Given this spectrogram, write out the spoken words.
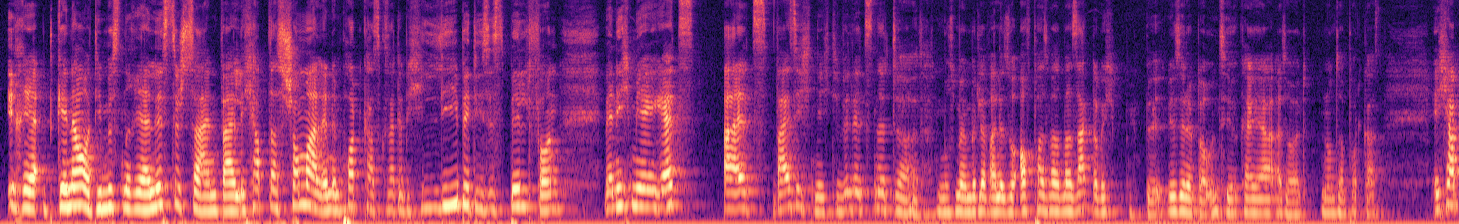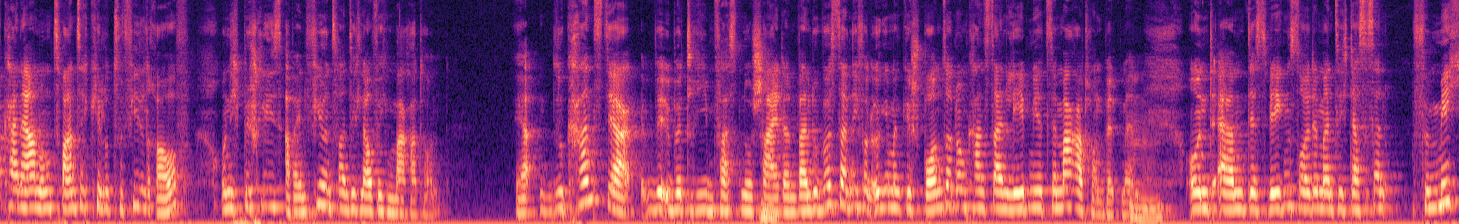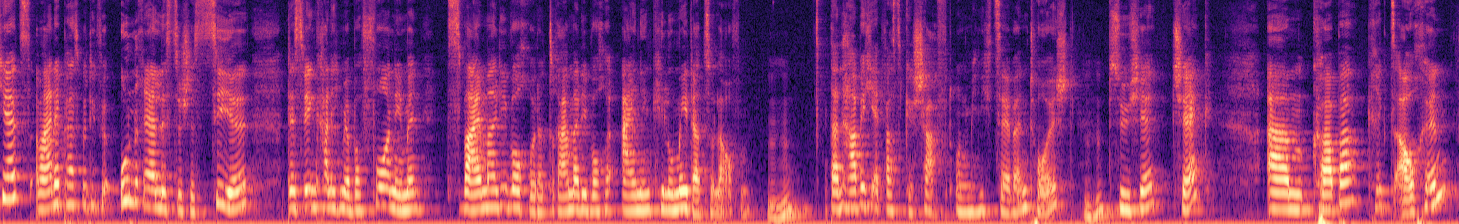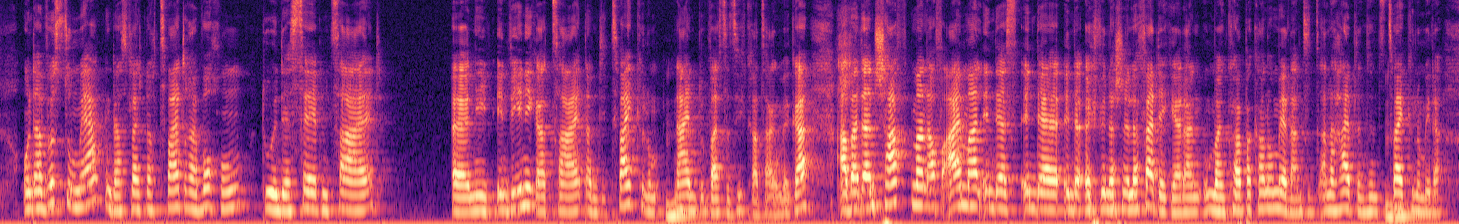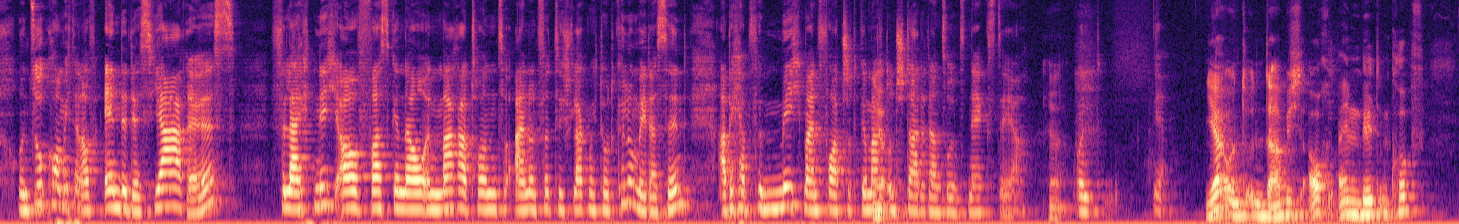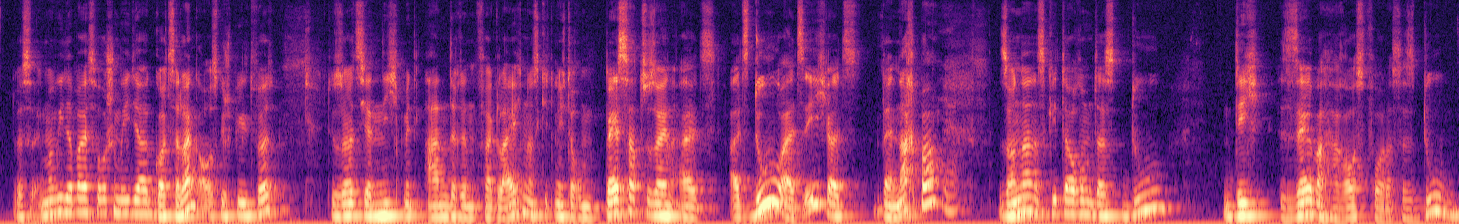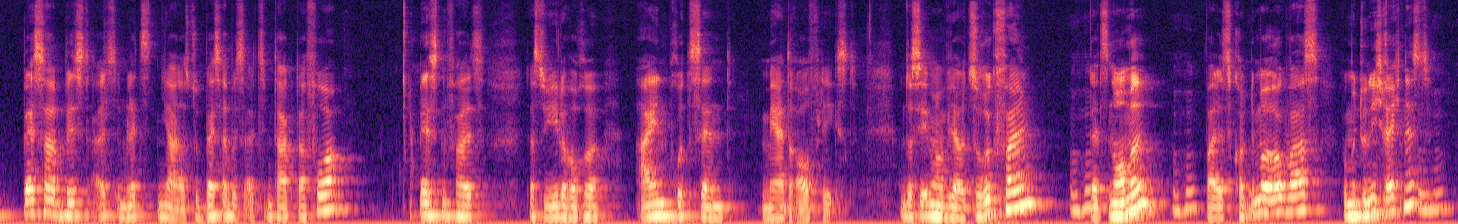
Re genau, die müssen realistisch sein, weil ich habe das schon mal in einem Podcast gesagt, aber ich liebe dieses Bild von, wenn ich mir jetzt als, weiß ich nicht, ich will jetzt nicht, da muss man ja mittlerweile so aufpassen, was man sagt, aber ich, wir sind ja bei uns hier, ja, also halt in unserem Podcast. Ich habe keine Ahnung, 20 Kilo zu viel drauf und ich beschließe, aber in 24 laufe ich einen Marathon. Ja, du kannst ja übertrieben fast nur scheitern, weil du wirst dann nicht von irgendjemand gesponsert und kannst dein Leben jetzt dem Marathon widmen. Mhm. Und ähm, deswegen sollte man sich, das ist ein für mich jetzt, meine Perspektive, unrealistisches Ziel. Deswegen kann ich mir aber vornehmen, zweimal die Woche oder dreimal die Woche einen Kilometer zu laufen. Mhm. Dann habe ich etwas geschafft und mich nicht selber enttäuscht. Mhm. Psyche, check. Ähm, Körper kriegt es auch hin. Und dann wirst du merken, dass vielleicht nach zwei, drei Wochen du in derselben Zeit äh, nee, in weniger Zeit dann die zwei Kilometer, mhm. nein, du weißt, was ich gerade sagen will, gell? aber dann schafft man auf einmal in der, in der, in der ich bin da schneller fertig, ja, dann, mein Körper kann noch mehr, dann sind es anderthalb, dann sind es mhm. zwei Kilometer. Und so komme ich dann auf Ende des Jahres vielleicht nicht auf, was genau ein Marathon zu 41 Schlag mich tot Kilometer sind, aber ich habe für mich meinen Fortschritt gemacht ja. und starte dann so ins nächste Jahr. Ja. Und ja. Ja, und, und da habe ich auch ein Bild im Kopf, das immer wieder bei Social Media Gott sei Dank ausgespielt wird du sollst ja nicht mit anderen vergleichen. Es geht nicht darum, besser zu sein als, als du, als ich, als dein Nachbar, ja. sondern es geht darum, dass du dich selber herausforderst, dass du besser bist als im letzten Jahr, dass du besser bist als im Tag davor. Bestenfalls, dass du jede Woche ein Prozent mehr drauflegst. Und dass sie immer wieder zurückfallen, mhm. that's normal, mhm. weil es kommt immer irgendwas, womit du nicht rechnest. Mhm.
